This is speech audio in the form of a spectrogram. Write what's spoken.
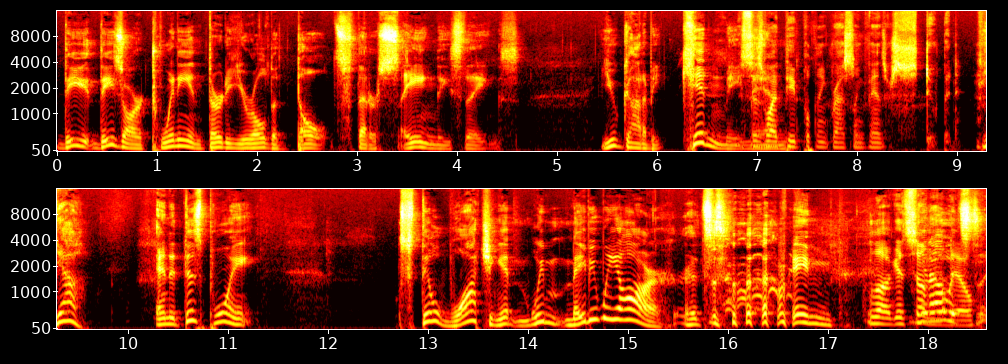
these, these are 20 and 30 year old adults that are saying these things. You got to be kidding me, This man. is why people think wrestling fans are stupid. Yeah. And at this point, still watching it, we maybe we are. It's, I mean, Look, it's you something know, to it's do.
